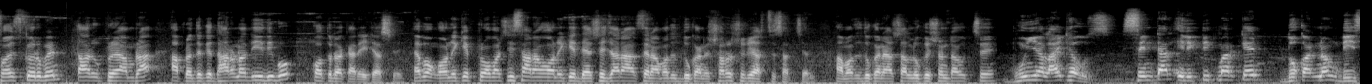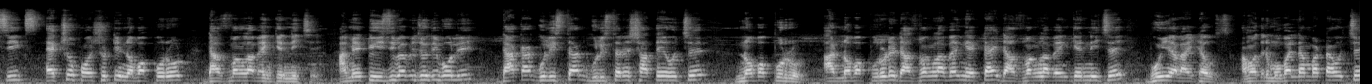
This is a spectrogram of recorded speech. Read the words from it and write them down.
চয়েস করবেন, তার উপরে আমরা আপনাদেরকে ধারণা দিয়ে দিব কত টাকা রেট আছে। এবং অনেকে প্রবাসী ছাড়াও অনেকে দেশে যারা আছেন, আমাদের দোকানে সরাসরি আসতে চাচ্ছেন। আমাদের দোকানে আসার লোকেশনটা হচ্ছে Bhuiyan light house central electric market দোকান নং ডি সিক্স একশো পঁয়ষট্টি নবাবপুর রোড ডাচবাংলা ব্যাংকের নিচে। আমি একটু ইজিভাবে যদি বলি, ঢাকা, গুলিস্তান, গুলিস্তানের সাথে হচ্ছে নবাবপুর রোড। আর নবাবপুর রোডে ডাচবাংলা ব্যাংক একটাই ডাচবাংলা ব্যাংকের নিচে ভুঁইয়া লাইট হাউস আমাদের মোবাইল নাম্বারটা হচ্ছে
